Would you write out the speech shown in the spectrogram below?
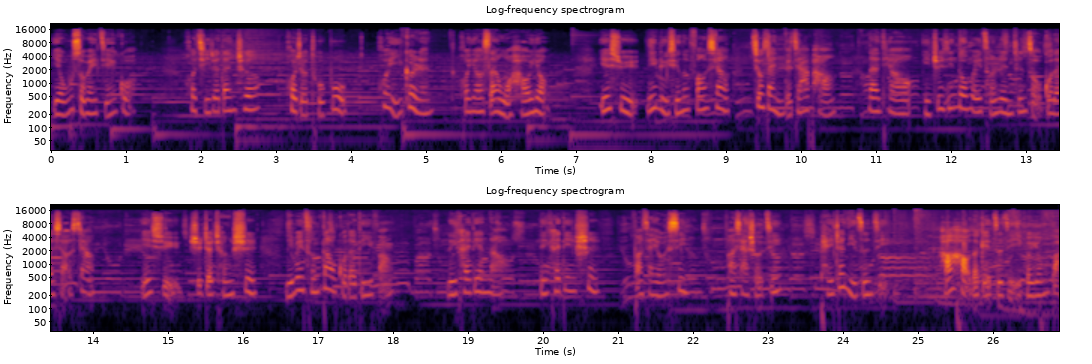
也无所谓结果。或骑着单车，或者徒步，或一个人，或幺三五好友。也许你旅行的方向就在你的家旁，那条你至今都未曾认真走过的小巷。也许是这城市你未曾到过的地方，离开电脑，离开电视，放下游戏，放下手机，陪着你自己，好好的给自己一个拥抱。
